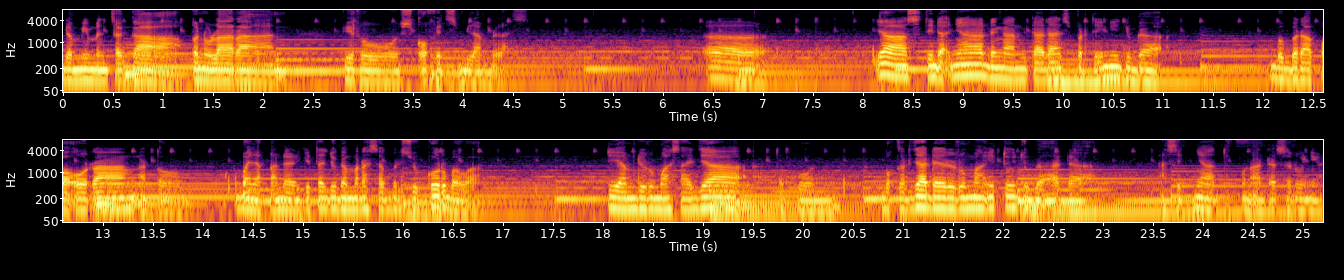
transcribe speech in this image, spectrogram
demi mencegah penularan virus COVID-19. uh, ya setidaknya dengan keadaan seperti ini juga beberapa orang atau kebanyakan dari kita juga merasa bersyukur bahwa diam di rumah saja ataupun bekerja dari rumah itu juga ada asiknya ataupun ada serunya.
